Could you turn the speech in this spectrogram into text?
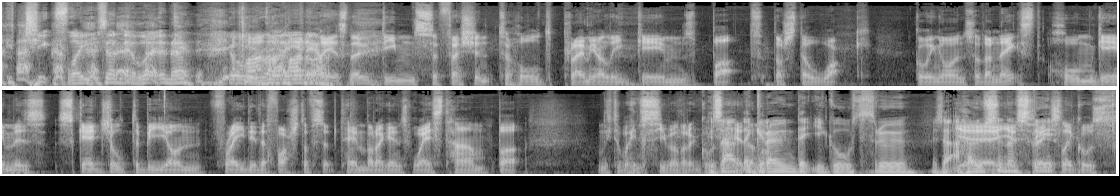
Cheap flights into Luton. eh? Apparently, Ryanair. apparently it's now deemed sufficient to hold Premier League games, but there's still work going on. So their next home game is scheduled to be on Friday, the first of September against West Ham, but we need to wait and see whether it goes Is that ahead the or not. ground that you go through? Is that a Yeah, house in it a state? essentially goes.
